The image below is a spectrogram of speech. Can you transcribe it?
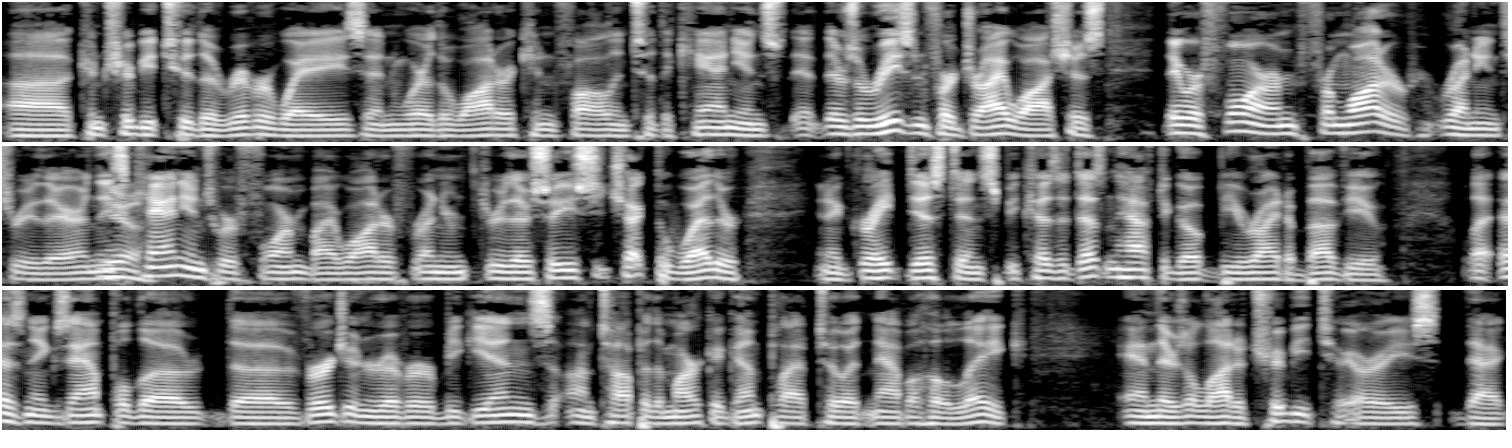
uh, contribute to the riverways and where the water can fall into the canyons. There's a reason for dry washes. They were formed from water running through there, and these Yeah. canyons were formed by water running through there. So you should check the weather in a great distance because it doesn't have to go be right above you. As an example, the the Virgin River begins on top of the Markagunt Plateau at Navajo Lake, and there's a lot of tributaries that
